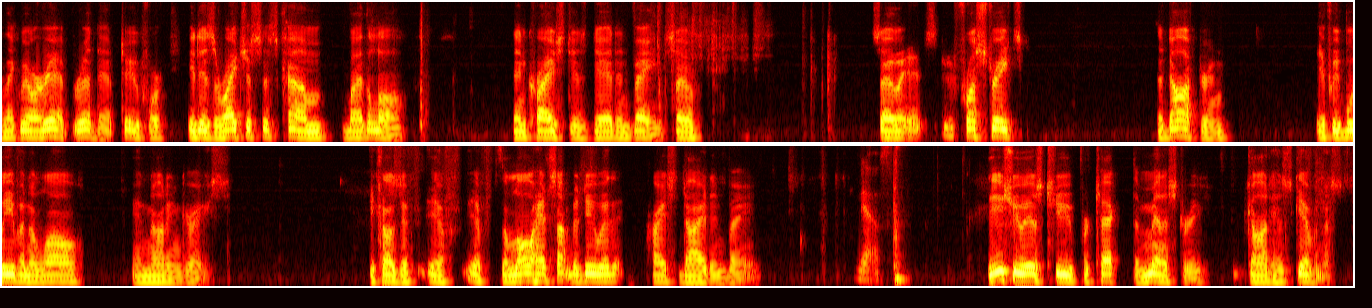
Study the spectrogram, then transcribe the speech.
I think we already read, read that too. For it is a righteousness come by the law, then Christ is dead in vain. So, so it frustrates the doctrine if we believe in the law and not in grace. Because if if if the law had something to do with it, Christ died in vain. Yes. The issue is to protect the ministry God has given us.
